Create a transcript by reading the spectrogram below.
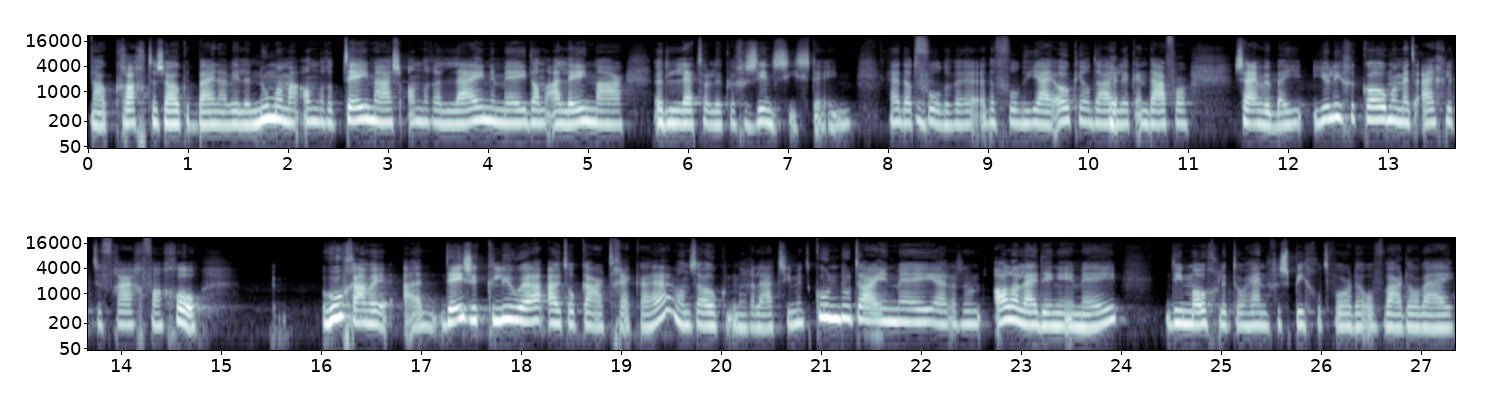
nou krachten zou ik het bijna willen noemen, maar andere thema's, andere lijnen mee dan alleen maar het letterlijke gezinssysteem. Dat, voelden we, dat voelde jij ook heel duidelijk. En daarvoor zijn we bij jullie gekomen met eigenlijk de vraag van, goh, hoe gaan we eh, deze kluwen uit elkaar trekken? Hè? Want ook mijn relatie met Koen doet daarin mee. Er doen allerlei dingen in mee die mogelijk door hen gespiegeld worden of waardoor wij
